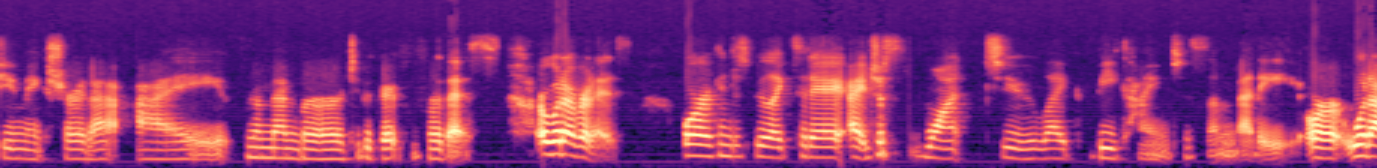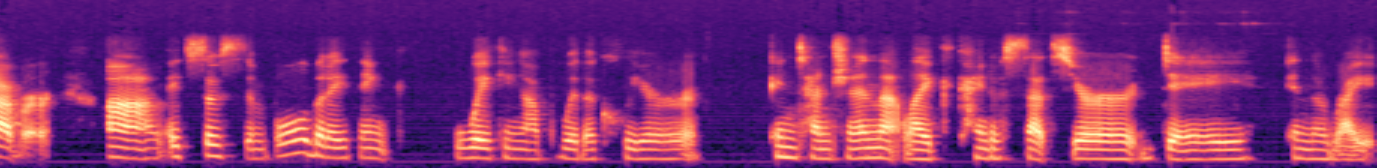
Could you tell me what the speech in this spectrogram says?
to make sure that I remember to be grateful for this or whatever it is. Or it can just be like, today I just want to like be kind to somebody or whatever. Um, it's so simple, but I think waking up with a clear intention that like kind of sets your day in the right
